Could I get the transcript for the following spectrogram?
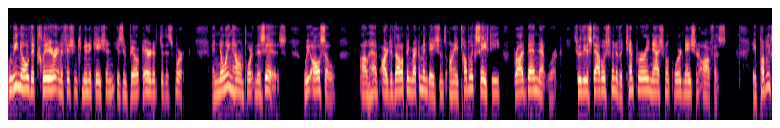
We know that clear and efficient communication is imperative to this work. And knowing how important this is, we also uh, have, are developing recommendations on a public safety broadband network through the establishment of a temporary national coordination office. A public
